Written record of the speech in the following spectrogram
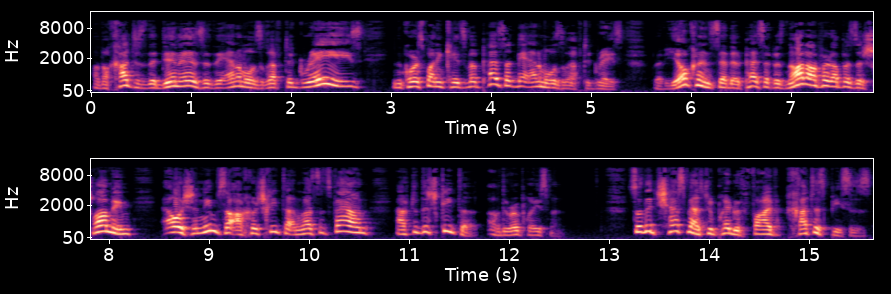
of a chatas, the din is that the animal is left to graze. In the corresponding case of a Pesach, the animal is left to graze. Rabbi Yochanan said that a Pesach is not offered up as a shlamim, el shenimsa achar shchita, unless it's found after the shchita of the replacement. So the chess master who played with five chatas pieces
